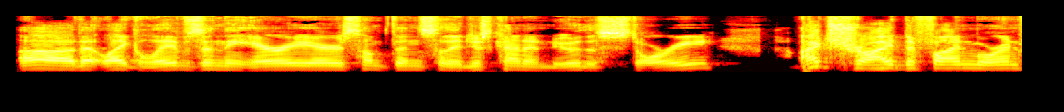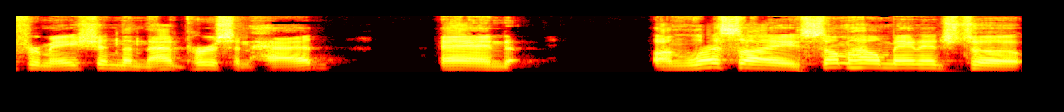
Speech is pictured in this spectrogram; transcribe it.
uh, that like lives in the area or something, so they just kind of knew the story. I tried to find more information than that person had, and unless I somehow managed to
